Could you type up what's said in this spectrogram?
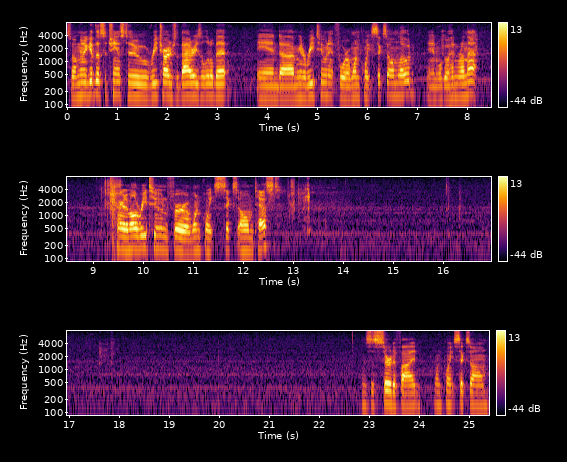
So I'm going to give this a chance to recharge the batteries a little bit. And uh, I'm going to retune it for a 1.6 ohm load. And we'll go ahead and run that. Alright, I'm all retuned for a 1.6 ohm test. This is certified 1.6 ohm.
